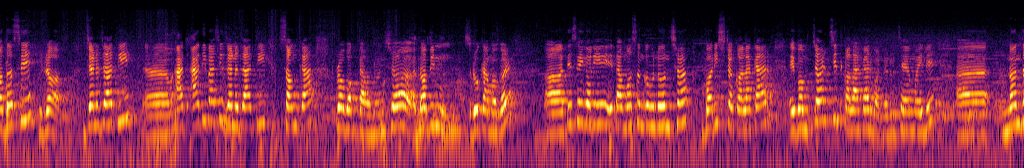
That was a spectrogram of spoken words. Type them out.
अध्यक्ष र जनजाति आदिवासी जनजाति सङ्घका प्रवक्ता हुनुहुन्छ नवीन रोका मगर। त्यसै गरी यता मसँग हुनुहुन्छ वरिष्ठ कलाकार एवं चर्चित कलाकार भन्ने रुचाएँ मैले। नन्द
